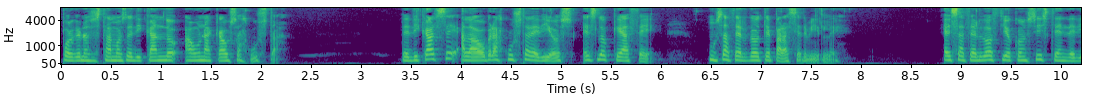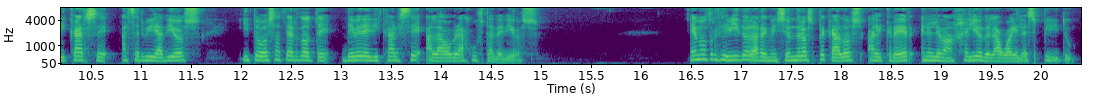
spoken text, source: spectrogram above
porque nos estamos dedicando a una causa justa. Dedicarse a la obra justa de Dios es lo que hace un sacerdote para servirle. El sacerdocio consiste en dedicarse a servir a Dios y todo sacerdote debe dedicarse a la obra justa de Dios. Hemos recibido la remisión de los pecados al creer en el Evangelio del agua y el Espíritu.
